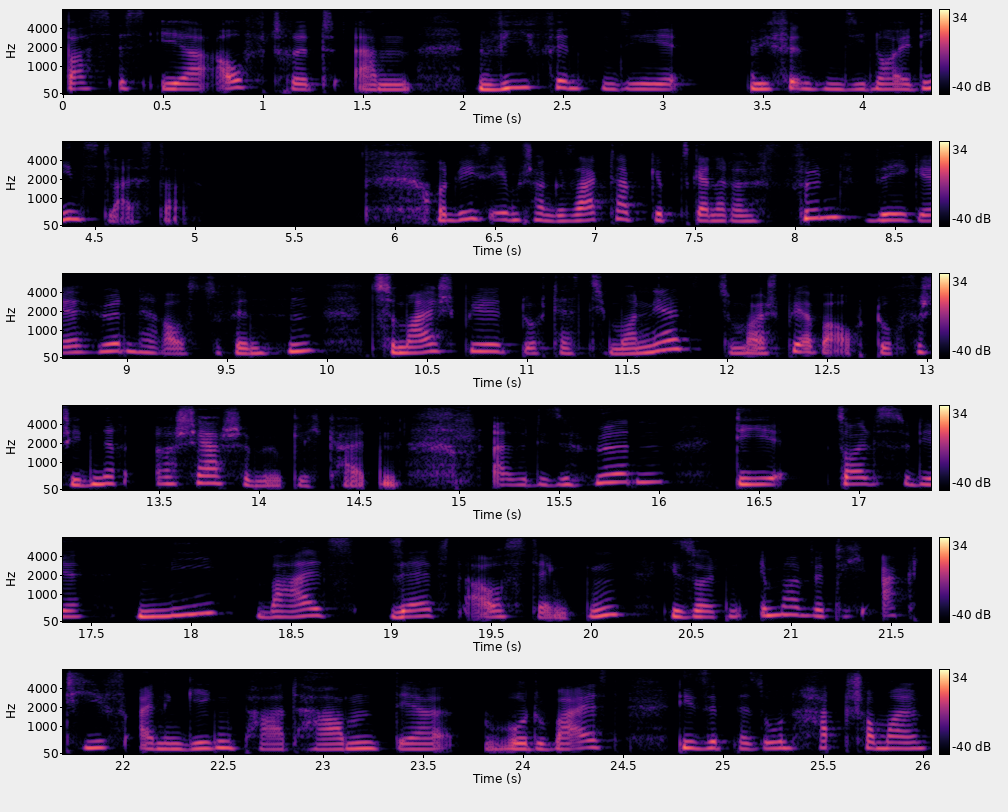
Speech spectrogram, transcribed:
Was ist Ihr Auftritt? Ähm, wie finden Sie, wie finden Sie neue Dienstleister? Und wie ich es eben schon gesagt habe, gibt es generell fünf Wege, Hürden herauszufinden. Zum Beispiel durch Testimonials, zum Beispiel aber auch durch verschiedene Recherchemöglichkeiten. Also diese Hürden, die solltest du dir niemals selbst ausdenken. Die sollten immer wirklich aktiv einen Gegenpart haben, der, wo du weißt, diese Person hat schon mal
